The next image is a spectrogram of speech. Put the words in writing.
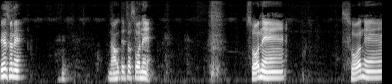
ए सोन्या. नाव त्याचं सोन्या. सोन्या. सोन्या.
